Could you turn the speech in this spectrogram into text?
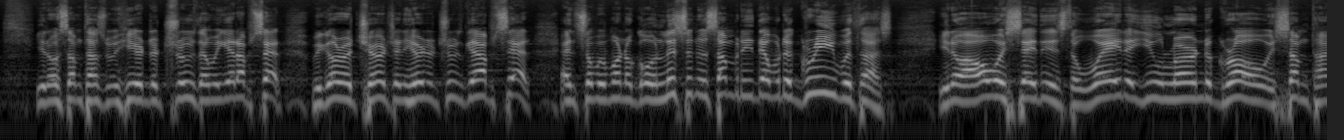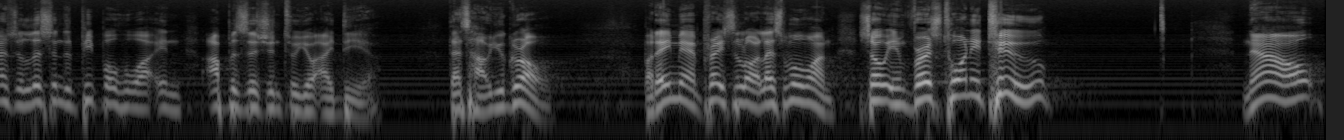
you know, sometimes we hear the truth and we get upset. We go to church and hear the truth, get upset. And so we want to go and listen to somebody that would agree with us. You know, I always say this the way that you learn to grow is sometimes to listen to people who are in opposition to your idea. That's how you grow. But amen. Praise the Lord. Let's move on. So in verse 22, now,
